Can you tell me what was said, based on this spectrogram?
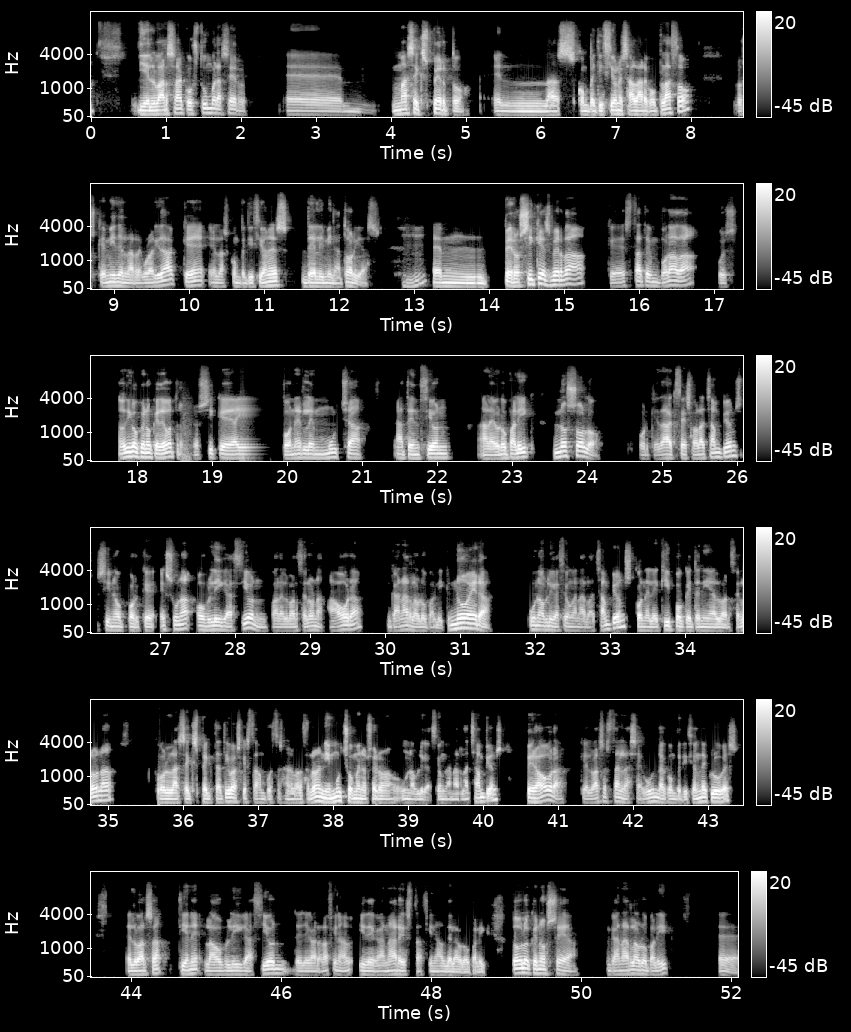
y el Barça acostumbra a ser eh, más experto en las competiciones a largo plazo, los que miden la regularidad, que en las competiciones de eliminatorias. Em, pero sí que es verdad que esta temporada, pues no digo que no quede otra, pero sí que hay que ponerle mucha atención a la Europa League, no solo porque da acceso a la Champions, sino porque es una obligación para el Barcelona ahora ganar la Europa League. No era una obligación ganar la Champions con el equipo que tenía el Barcelona, con las expectativas que estaban puestas en el Barcelona, ni mucho menos era una, obligación ganar la Champions, pero ahora que el Barça está en la segunda competición de clubes, el Barça tiene la obligación de llegar a la final y de ganar esta final de la Europa League. Todo lo que no sea ganar la Europa League, eh,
